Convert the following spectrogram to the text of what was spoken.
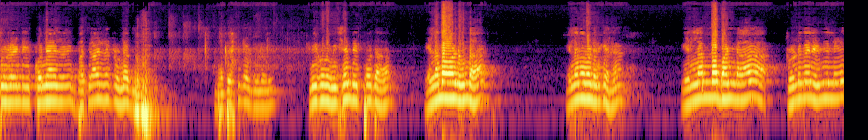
చూడండి కొన్నైనా చూడండి. బతిలాడినట్టు ఉండద్దు బతిలాడినట్టు ఉండదు. మీకు ఒక విషయం తెప్పిపోతా ఎల్లమ్మ బండ ఉందా? ఎల్లమ్మ బండ ఎరికేనా? ఎల్లమ్మ బండ రెండు వేల ఎనిమిదిలో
